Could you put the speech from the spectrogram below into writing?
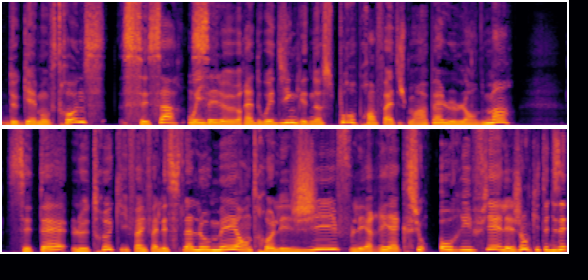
de Game of Thrones, c'est ça. Oui. C'est le Red Wedding, les noces pourpres en fait. Je me rappelle le lendemain. C'était le truc, il, fallait slalomer entre les gifs, les réactions horrifiées, les gens qui te disaient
